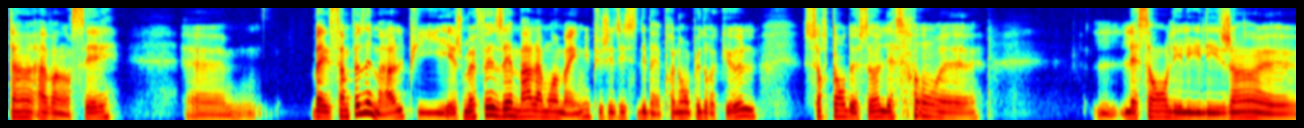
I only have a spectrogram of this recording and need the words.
temps avançait, euh, ben ça me faisait mal, puis je me faisais mal à moi-même, et puis j'ai décidé, ben prenons un peu de recul, sortons de ça, laissons, euh, laissons les, les, les gens euh,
